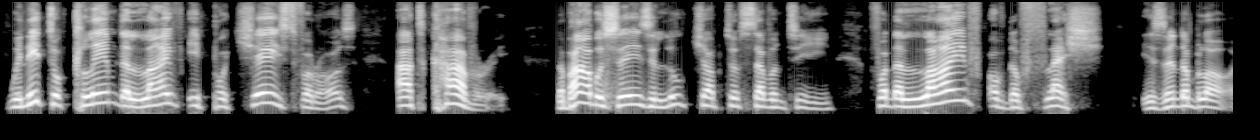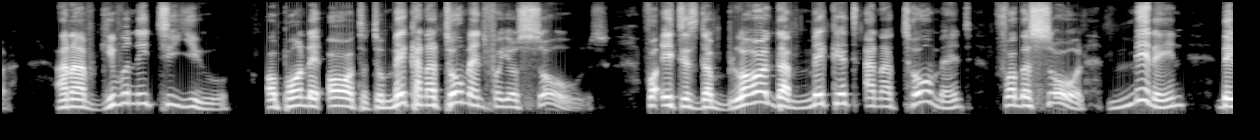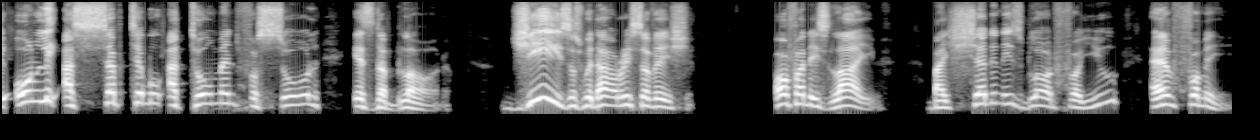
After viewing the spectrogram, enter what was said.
We need to claim the life he purchased for us at Calvary. The Bible says in Luke chapter 17, For the life of the flesh is in the blood, and I've given it to you upon the altar to make an atonement for your souls. For it is the blood that maketh an atonement for the soul, meaning the only acceptable atonement for soul is the blood. Jesus, without reservation, offered his life by shedding his blood for you and for me.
